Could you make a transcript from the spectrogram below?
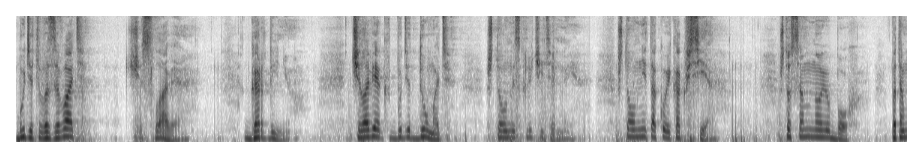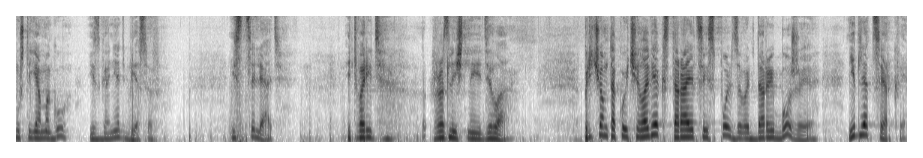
будет вызывать тщеславие, гордыню. Человек будет думать, что он исключительный, что он не такой, как все, что со мною Бог, потому что я могу изгонять бесов, исцелять и творить различные дела. Причем такой человек старается использовать дары Божии не для церкви,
